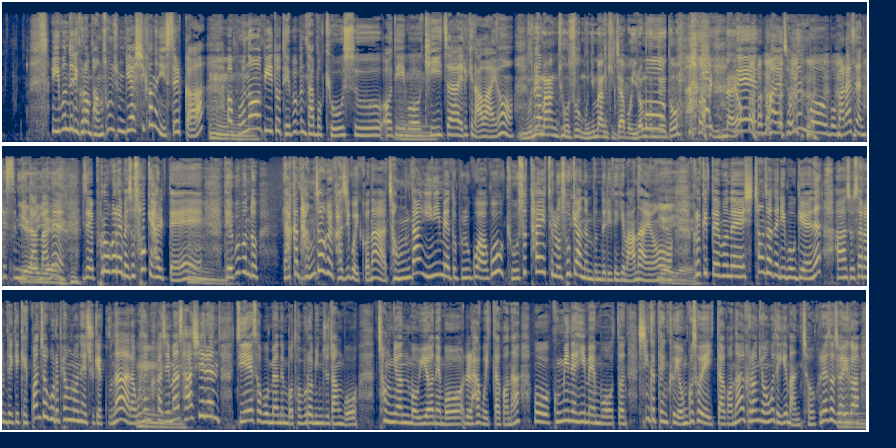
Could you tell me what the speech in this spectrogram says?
이분들이 그런 방송 준비할 시간은 있을까? 음. 어, 본업이도 대부분 다 뭐 교수, 어디 뭐 음. 기자 이렇게 나와요. 문희만 교수, 문희만 기자 뭐 이런 뭐- 분들도 있나요? 네, 아, 저는 뭐, 뭐 말하진 않겠습니다만은 예, 예. 이제 프로그램에서 소개할 때 음. 대부분도 약간 당적을 가지고 있거나 정당인임에도 불구하고 교수 타이틀로 소개하는 분들이 되게 많아요. 예, 예. 그렇기 때문에 시청자들이 보기에는 아, 저 사람 되게 객관적으로 평론해 주겠구나라고 음. 생각하지만 사실은 뒤에서 보면은 뭐 더불어민주당 뭐 청년 뭐 위원회 뭐를 하고 있다거나 뭐 국민의힘의 뭐 어떤 싱크탱크 연구소에 있다거나 그런 경우가 되게 많죠. 그래서 저희가 음.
